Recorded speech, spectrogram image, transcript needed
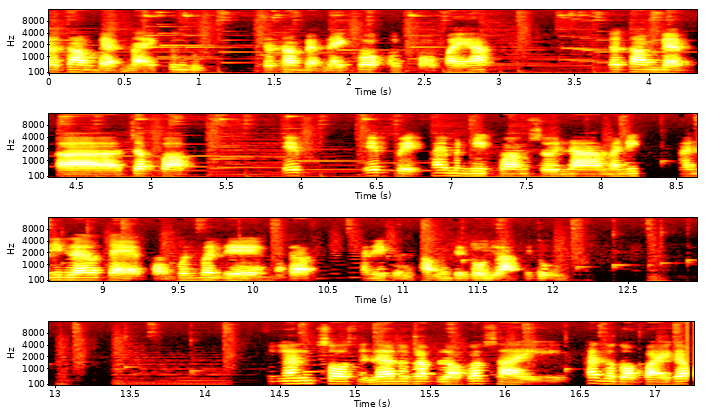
จะทำแบบไหนขึ้นอยู่จะทำแบบไหนก็ขอไปฮะจะทำแบบอ่าจะปรับเอฟเอฟเฟกให้มันมีความสวยงามอันนี้อันนี้แล้วแต่ของเพื่อนๆเองนะครับ อันนี้ผมทำเป็นตัวอย่างให้ดูงั้นซอสเสร็จแล้วนะครับ เราก็ใส่ขั้นตอนต่อไปครับ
